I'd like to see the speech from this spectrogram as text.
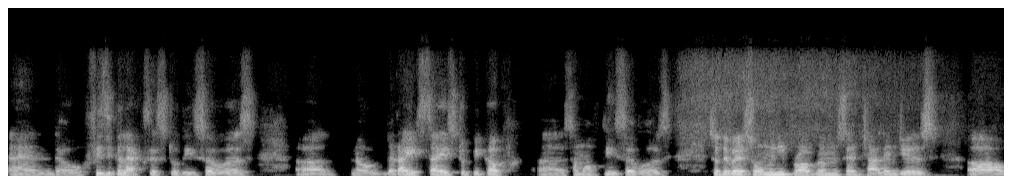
and uh, physical access to these servers, uh, you know, the right size to pick up uh, some of these servers. So there were so many problems and challenges uh,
